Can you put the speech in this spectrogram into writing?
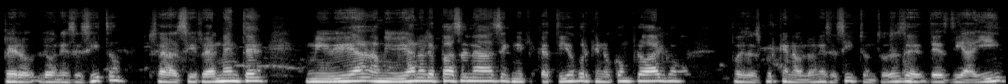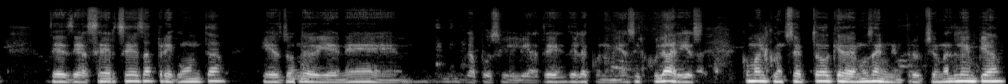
pero ¿lo necesito? O sea, si realmente mi vida, a mi vida no le pasa nada significativo porque no compro algo, pues es porque no lo necesito. Entonces, desde ahí, desde hacerse esa pregunta, es donde viene la posibilidad de, de, la economía circular y es como el concepto que vemos en, en producción más limpia,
